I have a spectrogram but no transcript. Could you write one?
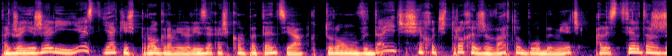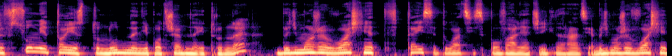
Także jeżeli jest jakiś program, jeżeli jest jakaś kompetencja, którą wydaje ci się choć trochę, że warto byłoby mieć, ale stwierdzasz, że w sumie to jest to nudne, niepotrzebne i trudne, być może właśnie w tej sytuacji spowalnia cię ignorancja. Być może właśnie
